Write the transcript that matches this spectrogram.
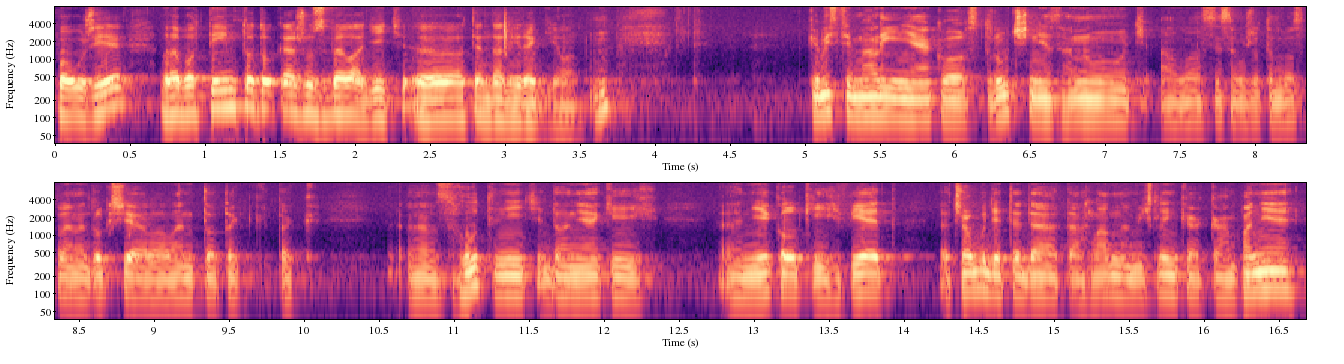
použije, lebo týmto dokážu zveladiť uh, ten daný región. Hmm. Keby ste mali nejako stručne zhrnúť, a vlastne sa už o tom rozprávame dlhšie, ale len to tak, tak e, zhutniť do nejakých e, niekoľkých vied, čo bude teda tá hlavná myšlienka kampane,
